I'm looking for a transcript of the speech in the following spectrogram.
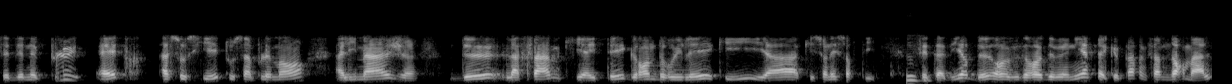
c'est de ne plus être associé tout simplement à l'image de la femme qui a été grande brûlée, qui a, qui s'en est sortie. Mhm. C'est-à-dire de, redevenir quelque part une femme normale,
